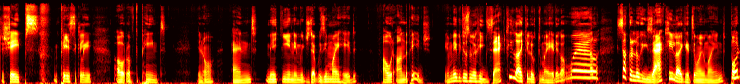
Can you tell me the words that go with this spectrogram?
the shapes, basically, out of the paint. You know, and making an image that was in my head out on the page. You know, maybe it doesn't look exactly like it looked in my head. I go, well, it's not going to look exactly like it's in my mind, but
